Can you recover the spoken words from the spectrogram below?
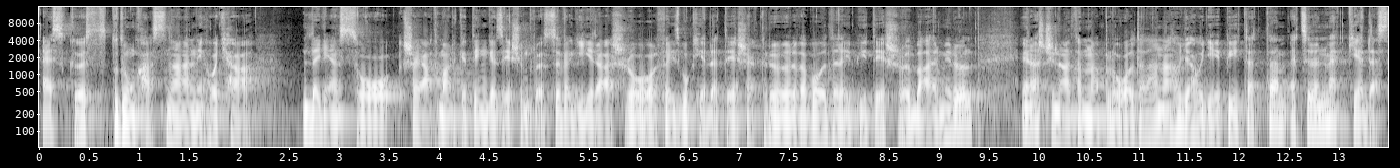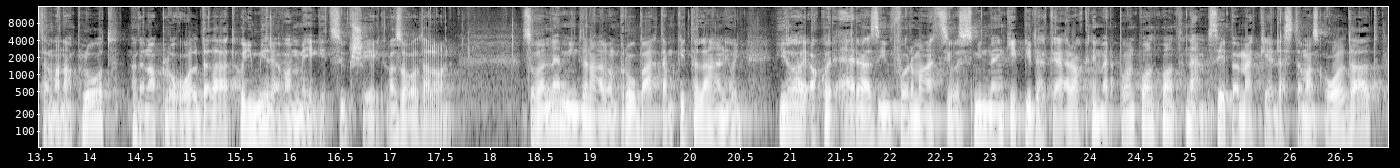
eszközt tudunk használni, hogyha legyen szó saját marketingezésünkről, szövegírásról, Facebook hirdetésekről, weboldalépítésről, bármiről. Én azt csináltam napló oldalánál, hogy ahogy építettem, egyszerűen megkérdeztem a naplót, meg a napló oldalát, hogy mire van még itt szükség az oldalon. Szóval nem mindenáron próbáltam kitalálni, hogy jaj, akkor erre az információt mindenki ide kell rakni, mert pont, pont, pont. Nem, szépen megkérdeztem az oldalt,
